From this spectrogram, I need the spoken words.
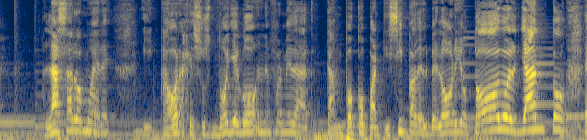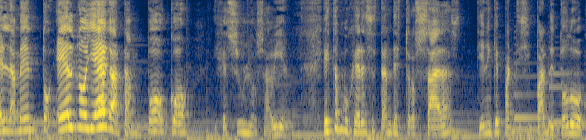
Lázaro muere y ahora Jesús no llegó en la enfermedad, tampoco participa del velorio, todo el llanto, el lamento, Él no llega tampoco. Jesús lo sabía. Estas mujeres están destrozadas, tienen que participar de todo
